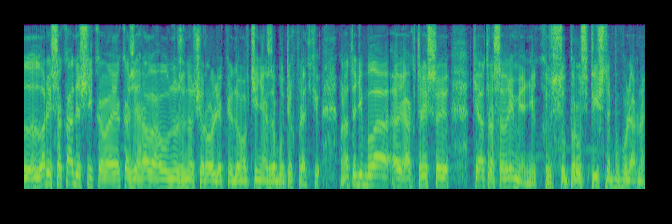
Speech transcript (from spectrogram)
Лариса Кадишнікова, яка зіграла головну жіночу роль, як відомо, в тінях забутих предків. Вона тоді була актрисою театру «Современник», суперуспішна, популярна.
